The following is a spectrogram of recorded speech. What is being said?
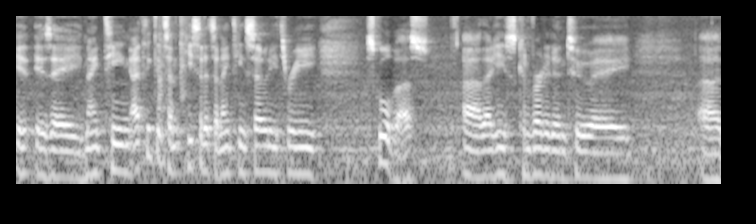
it is a 19. I think it's a. He said it's a 1973 school bus uh, that he's converted into a. Uh,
